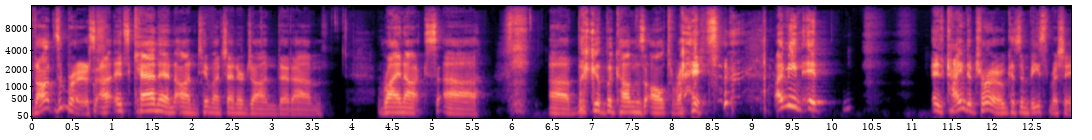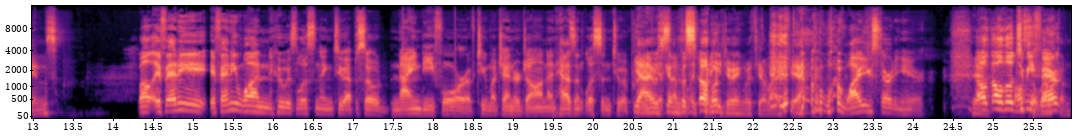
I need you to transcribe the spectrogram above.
Thoughts and prayers. Uh, it's canon on Too Much Energon that um, Rhinox uh, uh, becomes alt right. I mean, it it's kind of true because in Beast Machines, Well, if any if anyone who is listening to episode 94 of Too Much Energon and hasn't listened to a previous yeah, I was going to like, what are you doing with your life? Yeah, why are you starting here? Yeah. Al- Although to be fair, welcome.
